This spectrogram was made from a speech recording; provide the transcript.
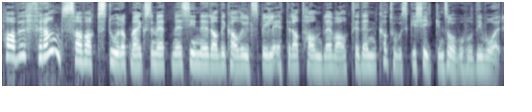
Pave Frans har vakt stor oppmerksomhet med sine radikale utspill etter at han ble valgt til den katolske kirkens overhode i vår.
